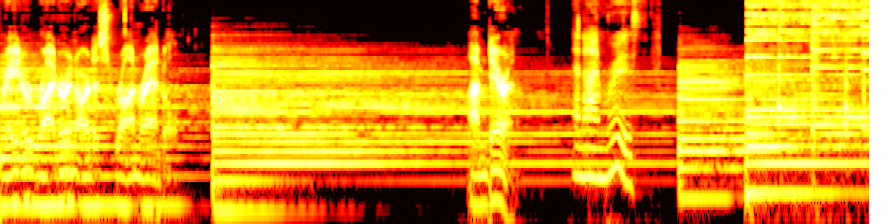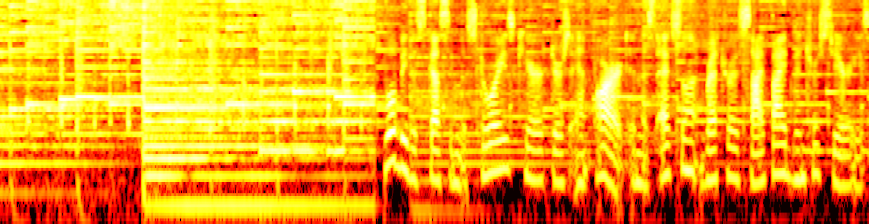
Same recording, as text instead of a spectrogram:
creator, writer, and artist Ron Randall. I'm Darren. And I'm Ruth. We'll be discussing the stories, characters, and art in this excellent retro sci fi adventure series,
